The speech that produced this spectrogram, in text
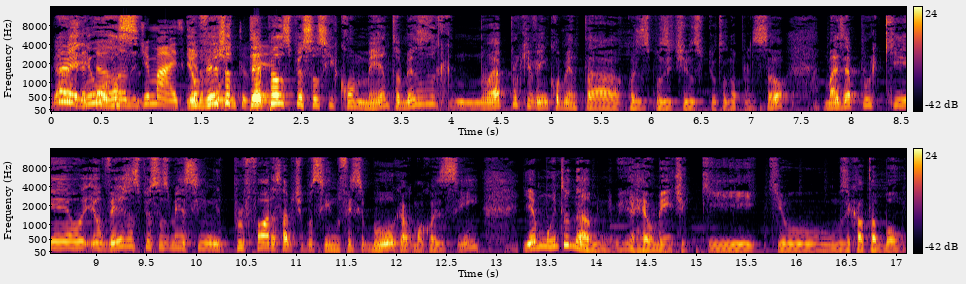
Galera é, eu, tá amando demais. Eu vejo até ver. pelas pessoas que comentam, mesmo que não é porque vem comentar coisas positivas porque eu tô na produção, mas é porque eu, eu vejo as pessoas meio assim, por fora, sabe? Tipo assim, no Facebook, alguma coisa assim. E é muito unânime, realmente, que, que o musical tá bom.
